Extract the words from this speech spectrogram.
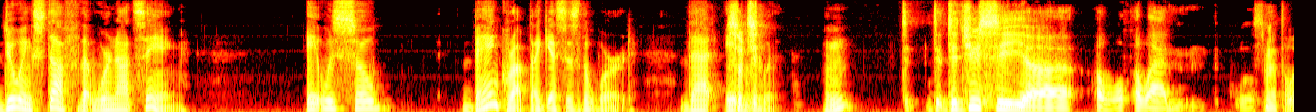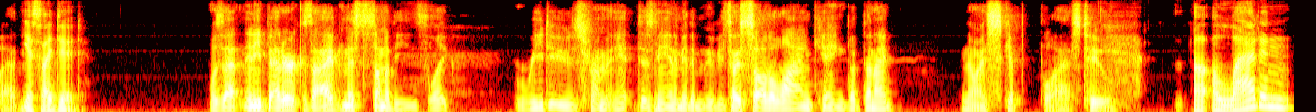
doing stuff that we're not seeing? It was so bankrupt, I guess is the word, that it So did- wa- Hmm? D- d- did you see uh, Aladdin? Will Smith Aladdin. Yes, I did. Was that any better? Because I've missed some of these like redos from Disney animated movies. I saw The Lion King, but then I, you know, I skipped the last two. uh, Aladdin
